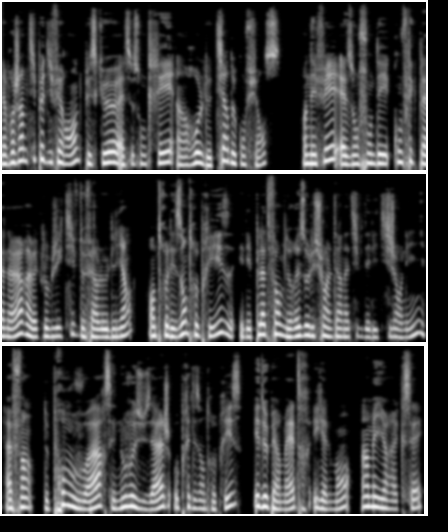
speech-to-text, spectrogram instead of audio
une approche un petit peu différente puisque elles se sont créées un rôle de tiers de confiance. En effet, elles ont fondé Conflict Planner avec l'objectif de faire le lien entre les entreprises et les plateformes de résolution alternative des litiges en ligne afin de promouvoir ces nouveaux usages auprès des entreprises et de permettre également un meilleur accès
